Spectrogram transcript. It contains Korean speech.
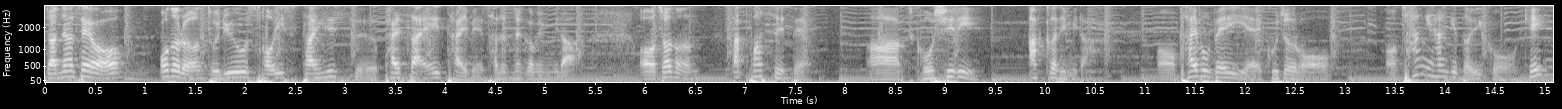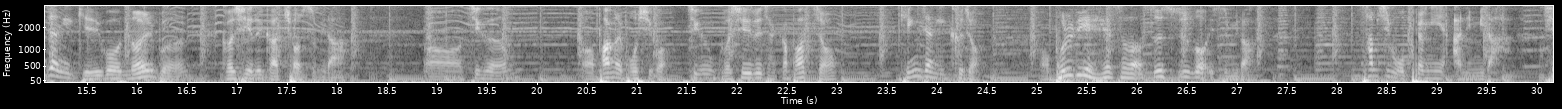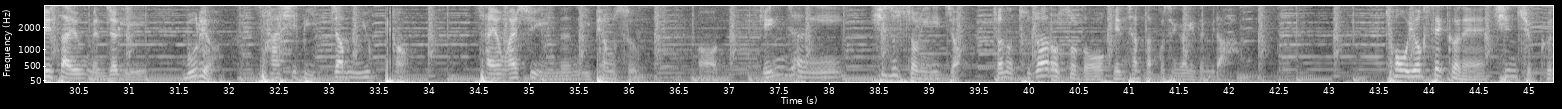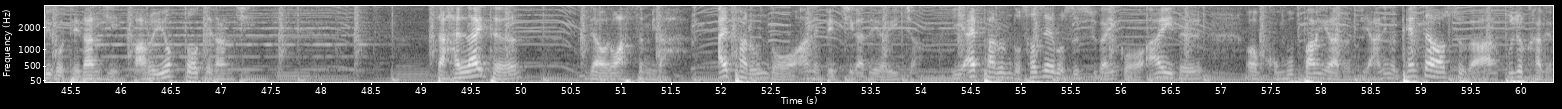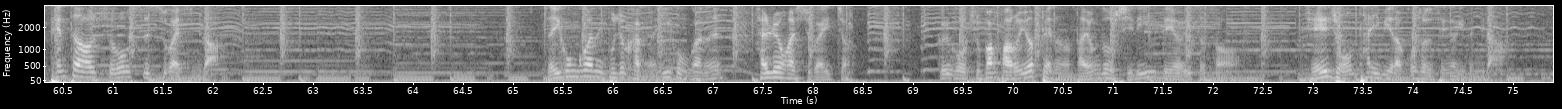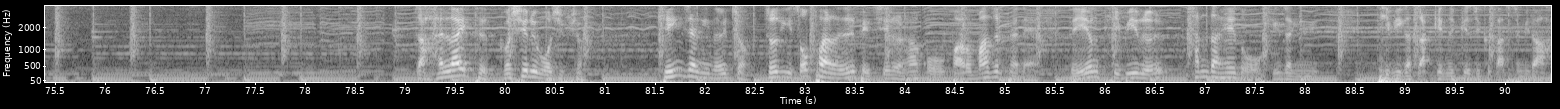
자, 안녕하세요. 오늘은 두류 서이 스타 힐스 84A 타입의 사전 점검입니다. 어, 저는 딱 봤을 때, 아, 거실이 압권입니다. 어, 5베이의 구조로 어, 창이 한 개 더 있고 굉장히 길고 넓은 거실을 갖추었습니다. 어, 지금 어, 방을 보시고 지금 거실을 잠깐 봤죠? 굉장히 크죠? 어, 분리해서 쓸 수도 있습니다. 35평이 아닙니다. 실사용 면적이 무려 42.6평 사용할 수 있는 이 평수 어, 굉장히 희소성이 있죠. 저는 투자로서도 괜찮다고 생각이 듭니다. 초역세권의 신축 그리고 대단지 바로 옆도 대단지 자 하이라이트 이제 왔습니다. 알파룸도 안에 배치가 되어 있죠. 이 알파룸도 서재로 쓸 수가 있고 아이들 어, 공부방이라든지 아니면 펜트하우스가 부족하면 펜트하우스로 쓸 수가 있습니다. 자, 이 공간이 부족하면 이 공간을 활용할 수가 있죠. 그리고 주방 바로 옆에는 다용도실이 되어 있어서 제일 좋은 타입이라고 저는 생각이 듭니다. 자, 하이라이트 거실을 보십시오. 굉장히 넓죠. 저기 소파를 배치를 하고 바로 맞은편에 대형 TV를 한다 해도 굉장히 TV가 작게 느껴질 것 같습니다.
